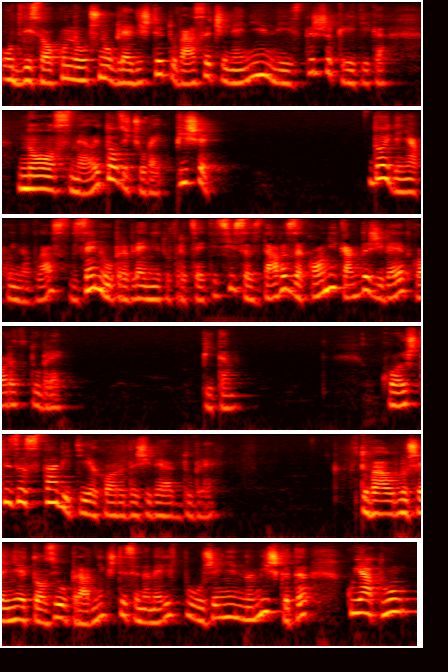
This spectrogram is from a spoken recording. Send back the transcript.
От високо научно гледище това съчинение не издържа критика, но смел е този човек, пише. Дойде някой на власт, вземе управлението в ръцете си, създава закони как да живеят хората добре. Питам. Кой ще застави тия хора да живеят добре? В това отношение този управник ще се намери в положение на мишката, която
